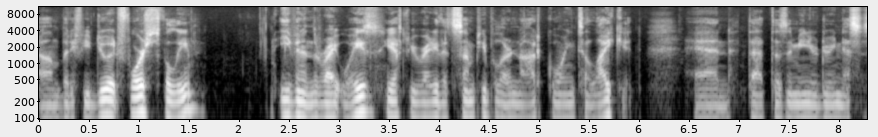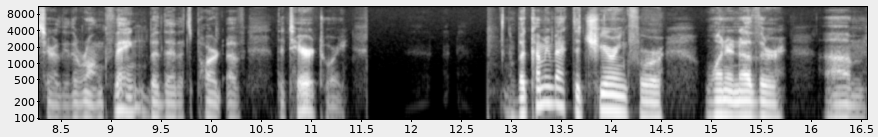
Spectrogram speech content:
um, but if you do it forcefully, even in the right ways, you have to be ready that some people are not going to like it. And that doesn't mean you're doing necessarily the wrong thing, but that it's part of the territory. But coming back to cheering for one another, um,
